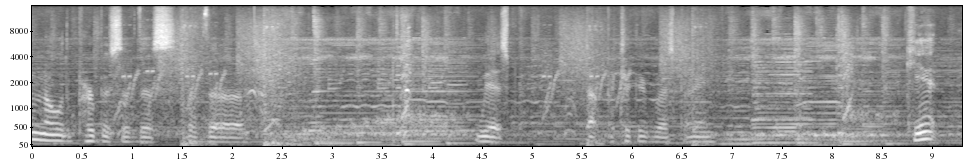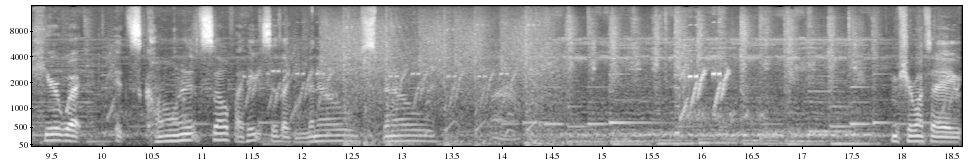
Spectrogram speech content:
Don't know the purpose of this, of the wisp. That particular wisp. I mean, can't hear what it's calling itself. I think it says like minnow, spinno. I don't know. I'm sure once I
